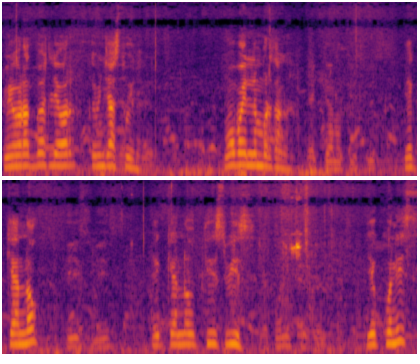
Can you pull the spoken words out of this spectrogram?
व्यवहारात बसल्यावर कमी जास्त होईल. मोबाईल नंबर सांगा. एक्क्याण्णव एक्क्याण्णव तीस वीस. एकोणीस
